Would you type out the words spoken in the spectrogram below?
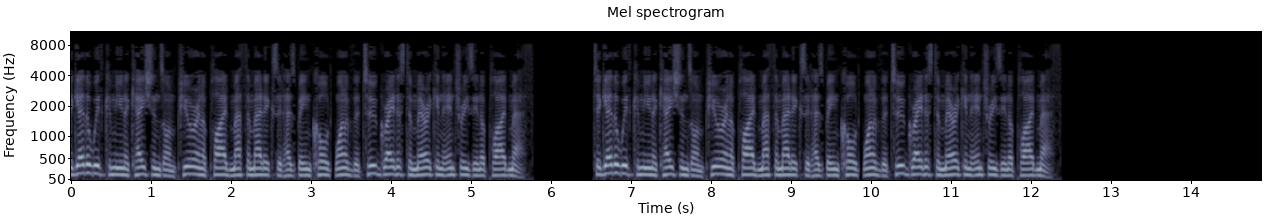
Together with Communications on Pure and Applied Mathematics it has been called one of the two greatest American entries in applied math. Together with Communications on Pure and Applied Mathematics it has been called one of the two greatest American entries in applied math.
